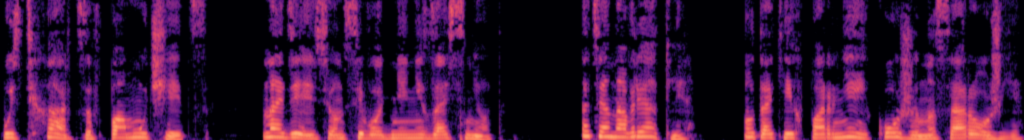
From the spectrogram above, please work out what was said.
Пусть Харцев помучается. Надеюсь, он сегодня не заснет. Хотя навряд ли. У таких парней кожа носорожье.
